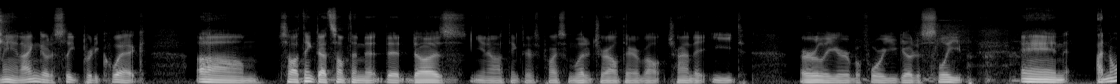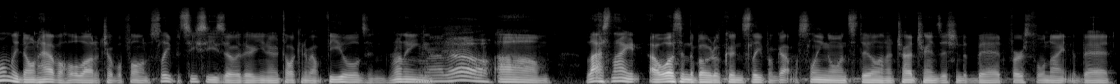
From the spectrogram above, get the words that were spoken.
Man, I can go to sleep pretty quick. Um, so I think that's something that, that does, you know, I think there's probably some literature out there about trying to eat earlier before you go to sleep. And I normally don't have a whole lot of trouble falling asleep, but CC's over there, you know, talking about fields and running. And, I know. um, last night I was in the boat. I couldn't sleep. I've got my sling on still, and I tried to transition to the bed. First full night in the bed,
